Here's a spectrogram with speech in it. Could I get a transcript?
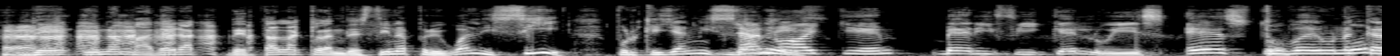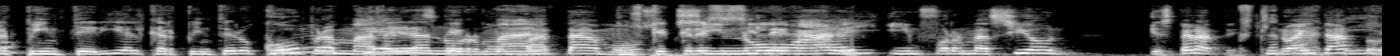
de una madera de tala clandestina, pero igual y sí, porque ya ni Ya sabes. no hay quien verifique, Luis, esto. Tú a una ¿Cómo- carpintería, el carpintero cómo compra madera que normal. combatamos Pues, ¿qué crees? si no ilegal. hay información. Espérate, Es la no hay datos.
